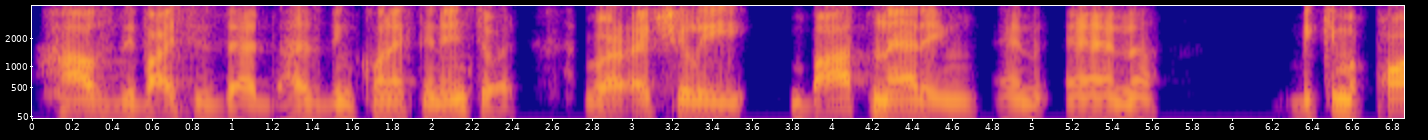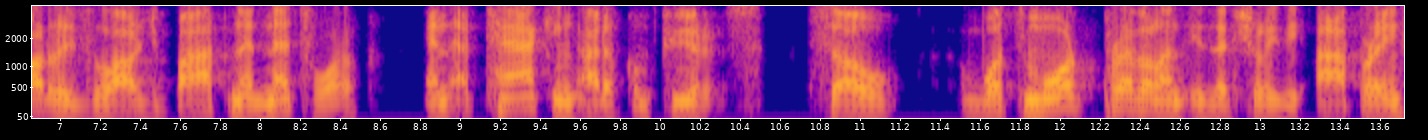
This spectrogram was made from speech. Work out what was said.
house devices that has been connected into it, were actually botnetting and, and became a part of this large botnet network and attacking other computers. So what's more prevalent is actually the operating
